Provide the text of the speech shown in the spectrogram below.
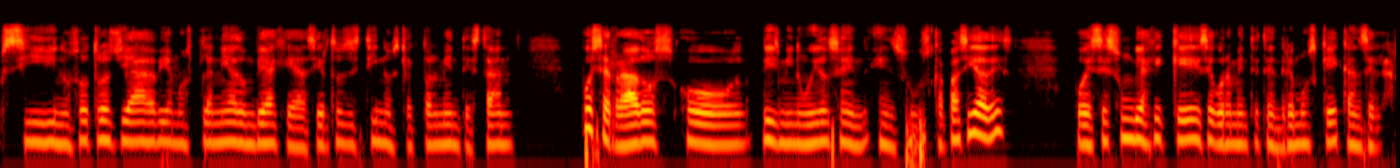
si nosotros ya habíamos planeado un viaje a ciertos destinos que actualmente están pues cerrados o disminuidos en, en sus capacidades, pues es un viaje que seguramente tendremos que cancelar,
